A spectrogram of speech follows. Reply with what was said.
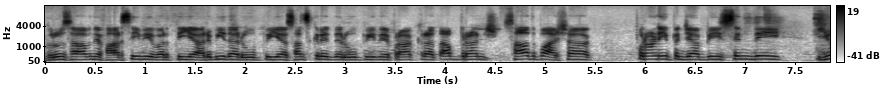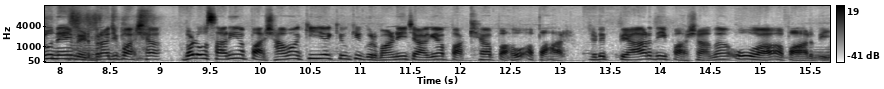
ਗੁਰੂ ਸਾਹਿਬ ਨੇ ਫਾਰਸੀ ਵੀ ਵਰਤੀ ਹੈ, ਅਰਬੀ ਦਾ ਰੂਪ ਵੀ ਹੈ, ਸੰਸਕ੍ਰਿਤ ਦੇ ਰੂਪ ਵੀ ਨੇ, ਪ੍ਰਾਕ੍ਰਿਤ, ਅਪਭ੍ਰੰਸ਼, ਸਾਧ ਭਾਸ਼ਾ, ਪੁਰਾਣੀ Punjabi, Sindhi you name it Braj Bhasha. But ਉਹ ਸਾਰੀਆਂ ਭਾਸ਼ਾਵਾਂ ਕੀ ਹੈ? ਕਿਉਂਕਿ ਗੁਰਬਾਣੀ ਚ ਆ ਗਿਆ ਪਾਖਿਆ ਪਾਹੋ ਅਪਾਰ। ਜਿਹੜੇ ਪਿਆਰ ਦੀ ਭਾਸ਼ਾ ਨਾ, ਉਹ ਆ ਅਪਾਰ ਦੀ।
